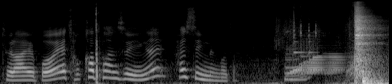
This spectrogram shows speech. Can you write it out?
드라이버에 적합한 스윙을 할 수 있는 거죠. 오!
